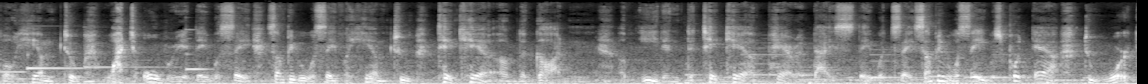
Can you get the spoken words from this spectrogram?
for him to watch over it, they would say. Some people would say for him to take care of the garden of Eden, to take care of paradise, they would say. Some people would say he was put there to work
